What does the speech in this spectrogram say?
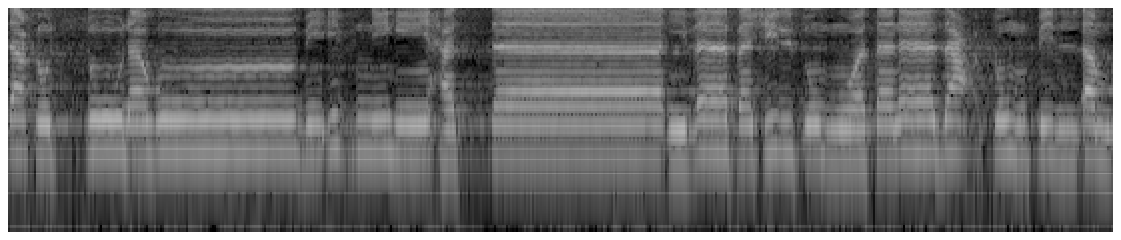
تَحُسُّونَهُم بِإِذْنِهِ حَتَّىٰ إِذَا فَشِلْتُمْ وَتَنَازَعْتُمْ فِي الْأَمْرِ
